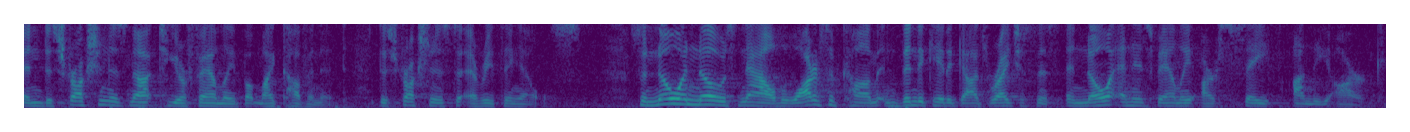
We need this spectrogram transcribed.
And destruction is not to your family, but my covenant. Destruction is to everything else. So Noah knows now the waters have come and vindicated God's righteousness, and Noah and his family are safe on the ark.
